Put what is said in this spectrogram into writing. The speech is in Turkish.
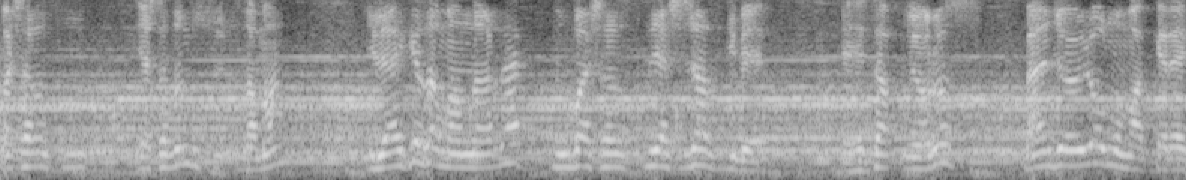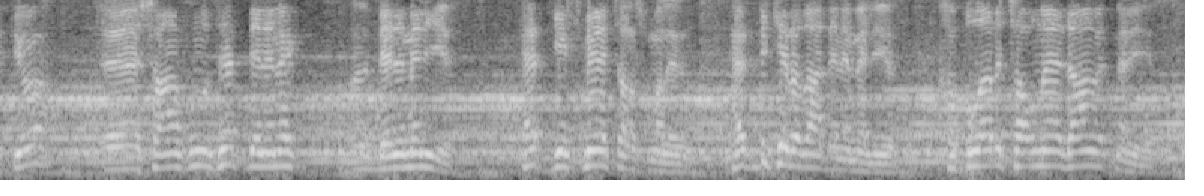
başarısızlık yaşadığımız zaman ileriki zamanlarda hep bu başarısızlığı yaşayacağız gibi e, hesaplıyoruz. Bence öyle olmamak gerekiyor. Eee şansımızı hep denemek denemeliyiz. Hep geçmeye çalışmalıyız. Hep bir kere daha denemeliyiz. Kapıları çalmaya devam etmeliyiz.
